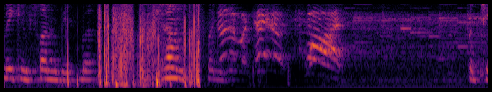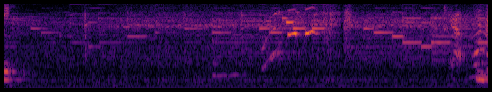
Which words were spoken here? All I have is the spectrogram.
Making fun of it, but it sounds funny. To the Potato Squad! Potato. Yeah, one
